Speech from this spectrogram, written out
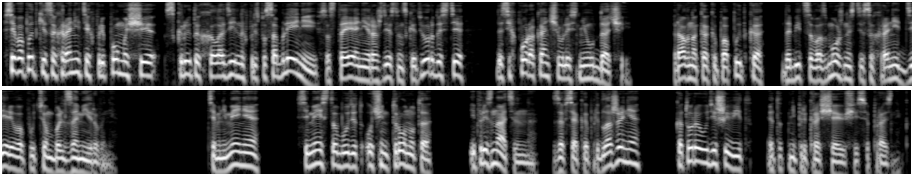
Все попытки сохранить их при помощи скрытых холодильных приспособлений в состоянии рождественской твердости до сих пор оканчивались неудачей, равно как и попытка добиться возможности сохранить дерево путем бальзамирования. Тем не менее, семейство будет очень тронуто и признательно за всякое предложение — которая удешевит этот непрекращающийся праздник.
